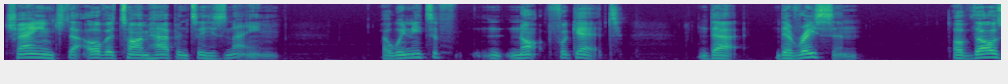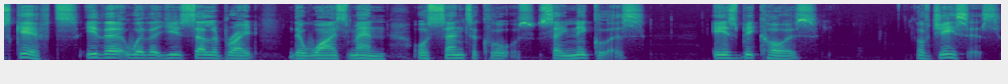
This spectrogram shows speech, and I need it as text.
change that over time happened to his name. But we need to f- not forget that the reason of those gifts, either whether you celebrate the wise men, or Santa Claus, St. Nicholas, is because of Jesus.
